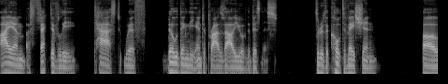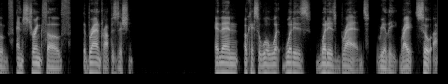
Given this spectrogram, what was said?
I am effectively tasked with building the enterprise value of the business through the cultivation of and strength of the brand proposition. And then, okay, so well, what what is what is brand really, right? So I,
